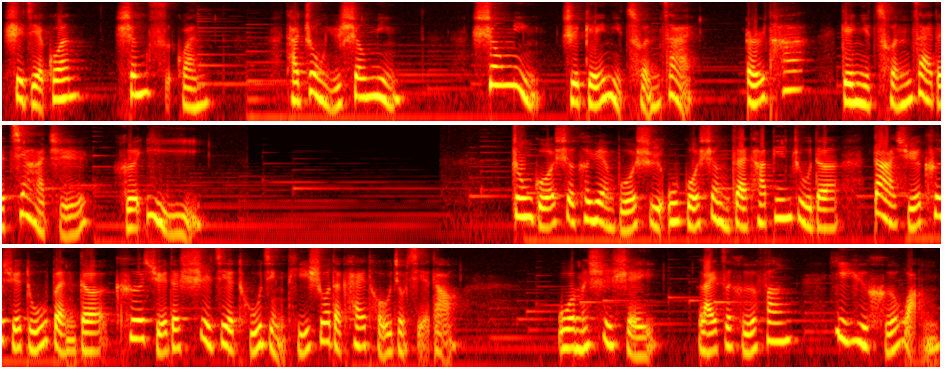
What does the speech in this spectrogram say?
世界观、生死观。它重于生命，生命只给你存在，而它给你存在的价值和意义。中国社科院博士吴国胜在他编著的《大学科学读本的科学的世界图景题说》的开头就写道：“我们是谁？来自何方？意欲何往？”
